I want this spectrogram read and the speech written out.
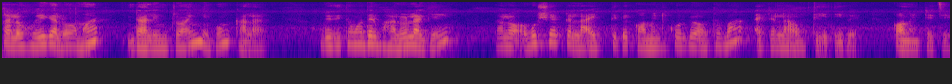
তাহলে হয়ে গেল আমার ডালিম ড্রয়িং এবং কালার যদি তোমাদের ভালো লাগে, তাহলে অবশ্যই একটা লাইক দেবে কমেন্ট করবে অথবা একটা লাভ দিয়ে দিবে কমেন্টে যে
